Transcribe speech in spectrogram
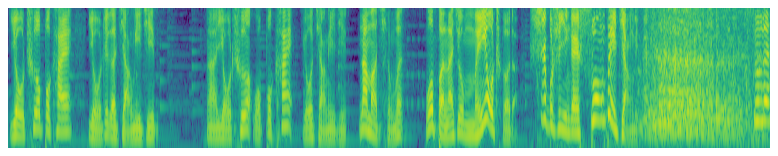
有车不开，有这个奖励金。啊，有车我不开有奖励金，那么请问，我本来就没有车的，是不是应该双倍奖励？对不对？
